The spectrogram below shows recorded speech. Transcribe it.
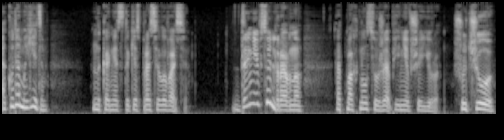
«А куда мы едем?» — наконец-таки спросила Вася. «Да не все ли равно?» — отмахнулся уже опьяневший Юра. «Шучу.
